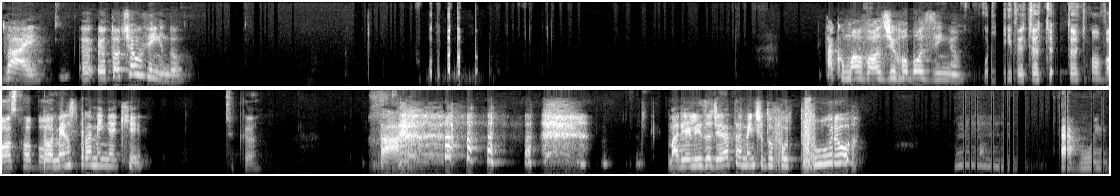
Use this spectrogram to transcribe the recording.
Vai. Eu, eu tô te ouvindo. Tá com uma voz de robozinho. horrível, tô, tô, tô com voz Pelo robótica. menos pra mim aqui. Tá. Maria Elisa, diretamente do futuro. Tá ruim.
